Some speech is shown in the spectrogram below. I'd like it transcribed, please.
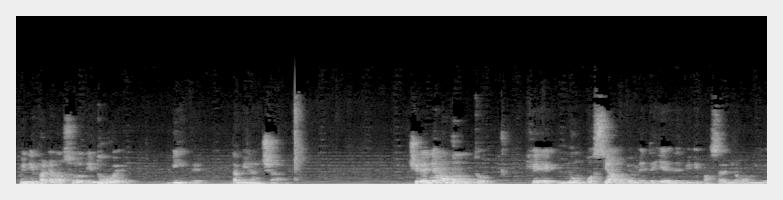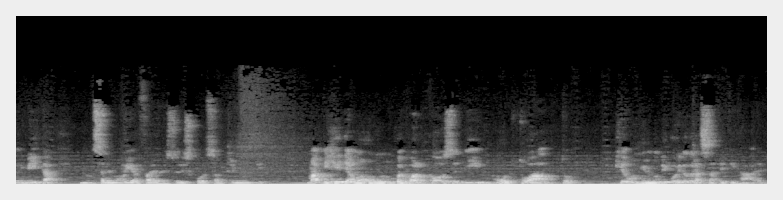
quindi parliamo solo di due vite da bilanciare. Ci rendiamo conto che non possiamo ovviamente chiedervi di passare di nuovo a miglior vita, non saremo qui a fare questo discorso altrimenti, ma vi chiediamo comunque qualcosa di molto alto che ognuno di voi dovrà sacrificare.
